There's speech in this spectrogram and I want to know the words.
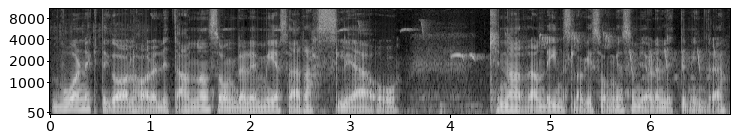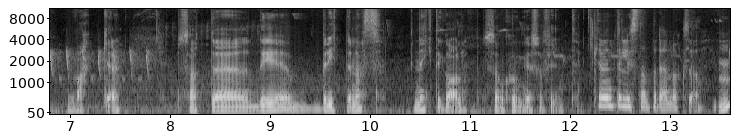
Vår näktergal har en lite annan sång där det är mer så här rassliga och knarrande inslag i sången som gör den lite mindre vacker. Så att eh, det är britternas näktergal som sjunger så fint. Kan vi inte lyssna på den också? Mm.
